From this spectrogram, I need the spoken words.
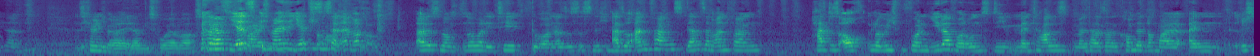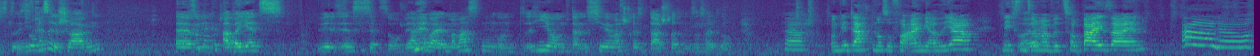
Also ich kann mich nicht mehr daran erinnern, wie es vorher war. Jetzt, ich meine, jetzt ist es halt einfach alles Normalität geworden. Also es ist nicht. Also anfangs, ganz am Anfang hat es auch, glaube ich, von jeder von uns die mentale, mentale Sache komplett nochmal ein richtiges in die Fresse geschlagen. Ähm, aber jetzt es ist jetzt so. Wir haben überall immer Masken und hier und dann ist hier immer Stress und da Stress und es ist halt so. Ja, und wir dachten noch so vor einem Jahr so, ja, nächsten Sommer wird es vorbei sein. Hallo!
